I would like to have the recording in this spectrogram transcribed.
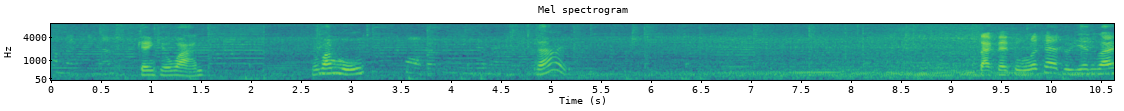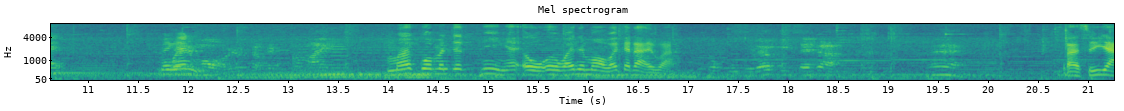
ทำอะไรกินนะแกงเขียวหวานเขียวหวานหมูห่อแป๊บนึง ได้ไหมได้ ตักใส่ถุงแล้วแช่ตู้เย็นไว้ ไม่งั้นหม้อจะจับเป็นทำไมมากลัวมันจะนี่ไงโอ้เออไว้ในหม้อไว้ก็ได้ว่ะต้องปลูกอยู่แล้วกินเสร็จอะแม่ป้าซื้อยา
